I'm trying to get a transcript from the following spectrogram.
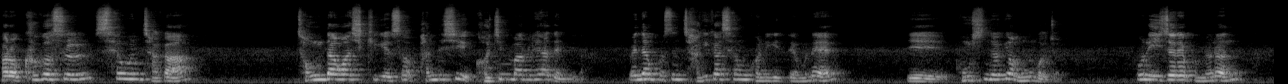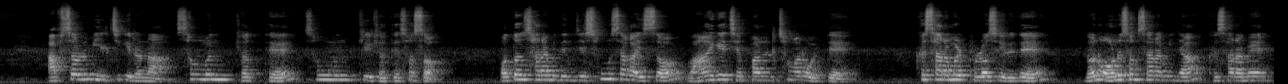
바로 그것을 세운 자가 정당화시키기 위해서 반드시 거짓말을 해야 됩니다. 왜냐하면 그것은 자기가 세운 권이기 때문에 이 공신력이 없는 거죠. 오늘 2절에 보면은 압살롬이 일찍 일어나 성문 곁에 성문길 곁에 서서 어떤 사람이든지 송사가 있어 왕에게 재판을 청하러 올 때 그 사람을 불러서 이르되 너는 어느 성 사람이냐 그 사람의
